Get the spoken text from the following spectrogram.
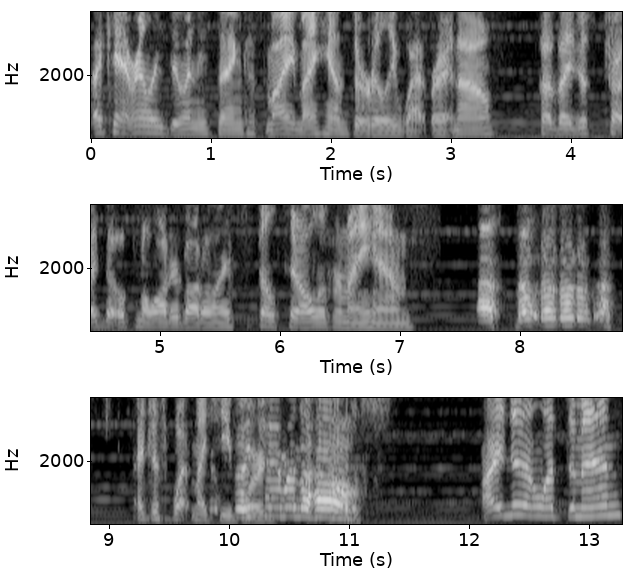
I can't really do anything because my my hands are really wet right now. Because I just tried to open a water bottle and I spilt it all over my hands. Ah! No! No! No! No! ah. I just wet my They keyboard. came in the house. I didn't let them in.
